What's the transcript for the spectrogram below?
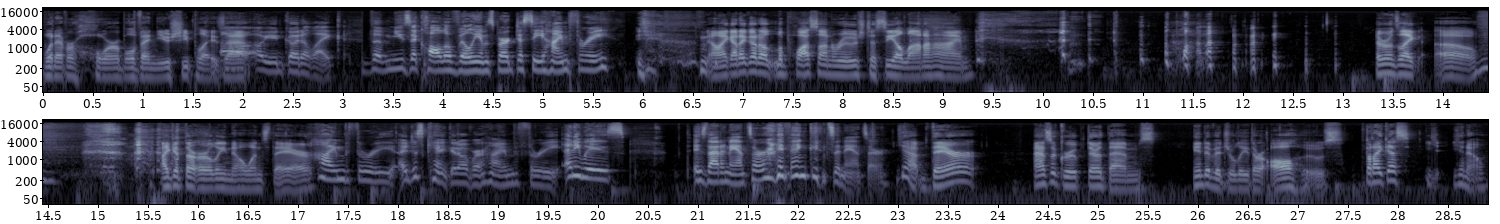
whatever horrible venue she plays Oh, at. oh, you'd go to like the Music Hall of Williamsburg to see Haim three. No, I gotta go to Le Poisson Rouge to see Alana Haim. Everyone's like, oh. I get there early, no one's there. Haim three. I just can't get over Haim three. Anyways, is that an answer? I think it's an answer. Yeah, they're as a group, they're thems. Individually, they're all who's. But I guess y- you know.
